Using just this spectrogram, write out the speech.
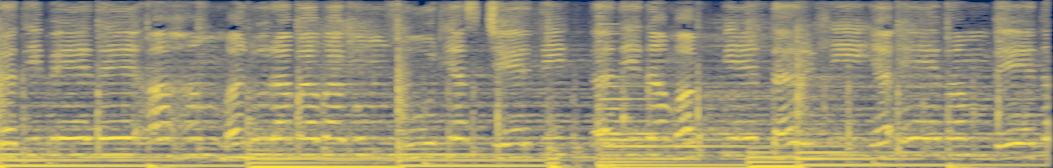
प्रतिपेदे अहम् मनुरभवगुम् सूर्यश्चेति तदिदमप्येतर्हि य एवम् वेद।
